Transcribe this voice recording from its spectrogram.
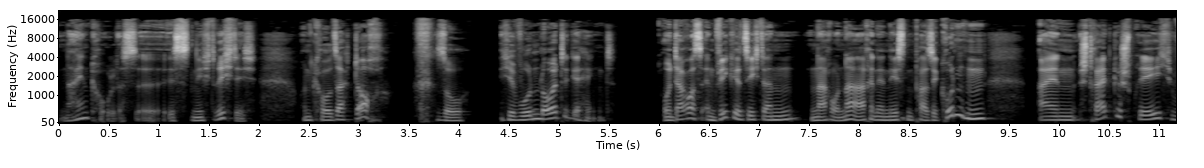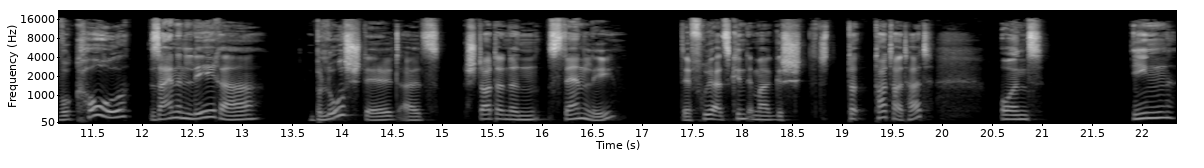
nein, Cole, das äh, ist nicht richtig. Und Cole sagt, doch, so, hier wurden Leute gehängt. Und daraus entwickelt sich dann nach und nach in den nächsten paar Sekunden ein Streitgespräch, wo Cole seinen Lehrer bloßstellt als stotternden Stanley, der früher als Kind immer gestottert hat und ihn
